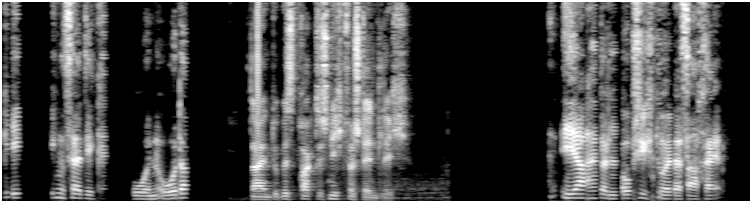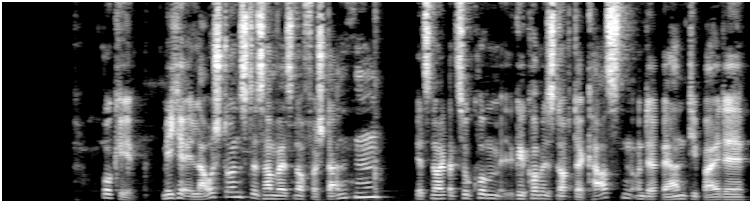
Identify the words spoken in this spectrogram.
gegenseitig oder? Nein, du bist praktisch nicht verständlich. Ja, dann lausche ich nur der Sache. Okay, Michael lauscht uns, das haben wir jetzt noch verstanden. Jetzt neu dazu gekommen ist noch der Carsten und der Bernd, die beide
